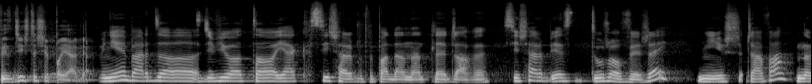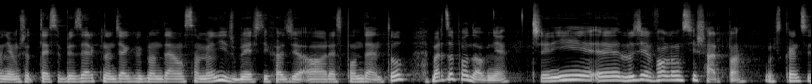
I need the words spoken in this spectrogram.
więc gdzieś to się pojawia. Mnie bardzo zdziwiło to, jak C Sharp wypada na tle Java. C Sharp jest dużo wyżej niż Java. No nie muszę tutaj sobie zerknąć, jak wyglądają same liczby, jeśli chodzi o respondentów. Bardzo podobnie. Czyli y, ludzie wolą C Sharpa. Końcu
